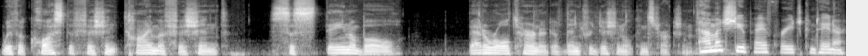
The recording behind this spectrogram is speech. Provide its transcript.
with a cost efficient, time efficient, sustainable, better alternative than traditional construction. How much do you pay for each container?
